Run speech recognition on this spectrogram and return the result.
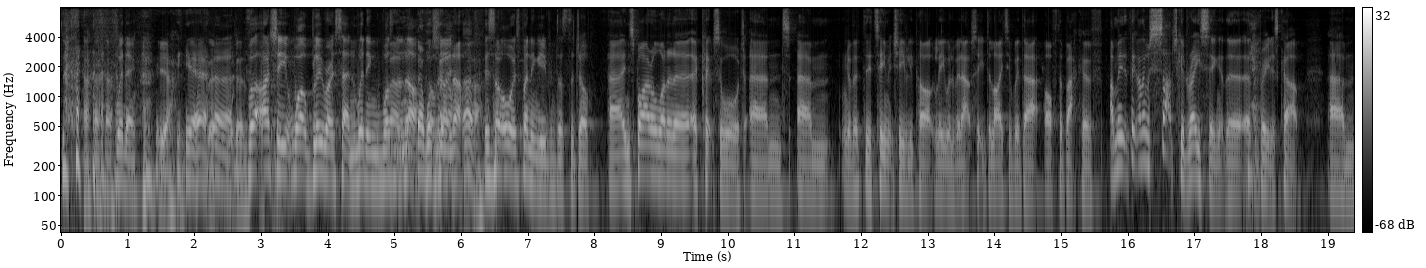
Winning. Yeah. Yeah. So it is. Well, actually, well, Blue Rose Cen winning wasn't Well, enough. that wasn't So enough. It's not always winning even does the job. Uh, Inspiral won an uh, Eclipse Award, and um, you know, the, the team at Cheveley Park, Lee, would have been absolutely delighted with that off the back of. I mean, I think there was such good racing at the at the Breeders' Cup, um,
